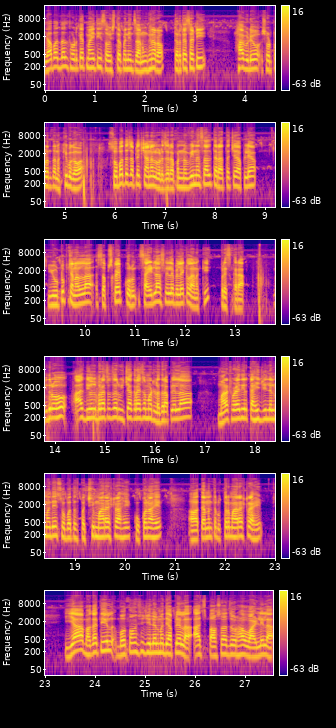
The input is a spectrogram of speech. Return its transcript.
याबद्दल थोडक्यात माहिती सविस्तरपणे जाणून घेणार आहोत. तर त्यासाठी हा व्हिडिओ शेवटपर्यंत नक्की बघावा. सोबतच आपल्या चॅनलवर जर आपण नवीन असाल तर आताच्या आपल्या यूट्यूब चॅनलला सबस्क्राईब करून साईडला असलेल्या बेलायकला नक्की प्रेस करा. मित्रो आज दिवसभराचा जर विचार करायचा म्हटलं तर आपल्याला मराठवाड्यातील काही जिल्ह्यांमध्ये सोबतच पश्चिम महाराष्ट्र आहे कोकण आहे त्यानंतर उत्तर महाराष्ट्र आहे. या भागातील बहुतांश जिल्ह्यांमध्ये आपल्याला आज पावसाचा जोर हा वाढलेला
